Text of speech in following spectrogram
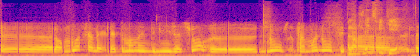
Alors moi, faire la, la demande d'indemnisation, euh, non, enfin moi non, c'est pas. Alors, je vais expliquer. là,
